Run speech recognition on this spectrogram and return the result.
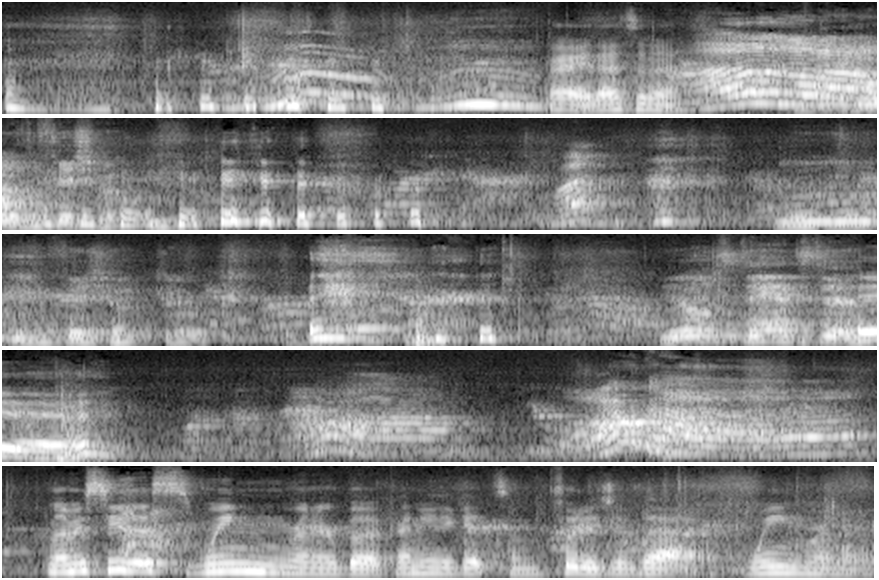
Alright, that's enough. Oh. Gotta go with the fish hook. What? You, you went with the fish hook joke. you don't stand still. Yeah. Let me see this Wing Runner book. I need to get some footage of that. Wing Runner.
